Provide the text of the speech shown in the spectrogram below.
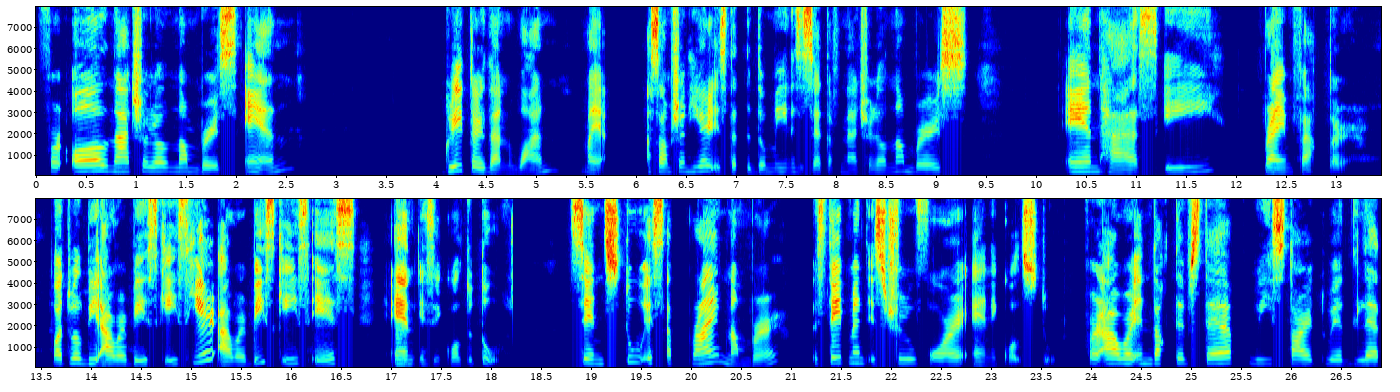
for all natural numbers n greater than 1, my assumption here is that the domain is a set of natural numbers and has a prime factor. What will be our base case here? Our base case is n is equal to 2. Since 2 is a prime number, the statement is true for n equals 2. For our inductive step, we start with let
